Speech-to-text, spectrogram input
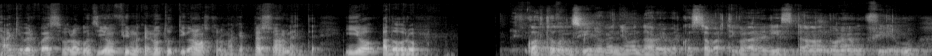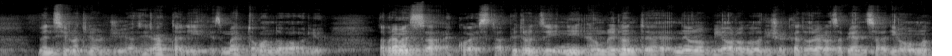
anche per questo ve lo consiglio, è un film che non tutti conoscono ma che personalmente io adoro. Il quarto consiglio che andiamo a darvi per questa particolare lista non è un film, bensì una trilogia. Si tratta di Smetto quando voglio. La premessa è questa. Pietro Zinni è un brillante neurobiologo ricercatore alla Sapienza di Roma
